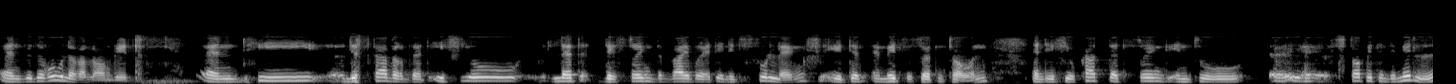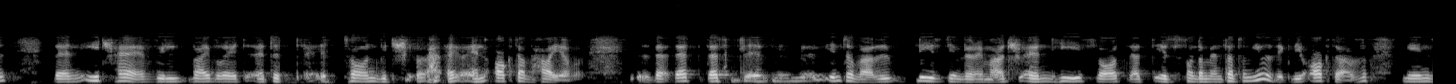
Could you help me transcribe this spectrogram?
and with a ruler along it. And he discovered that if you let the string vibrate in its full length, it emits a certain tone. And if you cut that string into uh, stop it in the middle, then each half will vibrate at a, a tone which uh, an octave higher. That that that interval pleased him very much, and he thought that is fundamental to music. The octave means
